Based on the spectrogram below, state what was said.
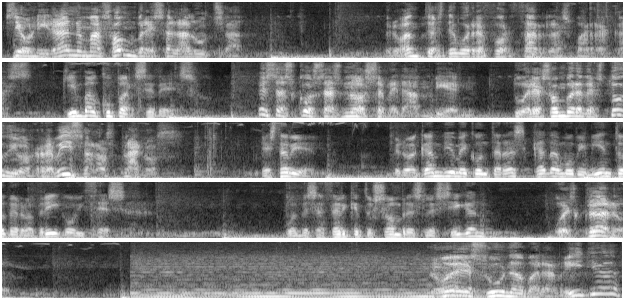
se unirán más hombres a la lucha. Pero antes debo reforzar las barracas. ¿Quién va a ocuparse de eso? Esas cosas no se me dan bien. Tú eres hombre de estudios, revisa los planos. Está bien, pero a cambio me contarás cada movimiento de Rodrigo y César. ¿Puedes hacer que tus hombres les sigan? Pues claro. ¿No es una maravilla?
